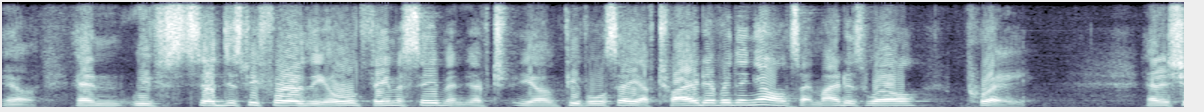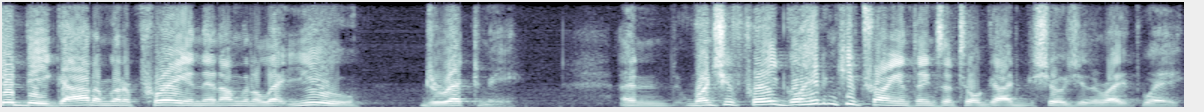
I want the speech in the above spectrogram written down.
You know, and we've said this before, the old famous statement, you know, people will say, I've tried everything else, I might as well pray. And it should be, God, I'm going to pray, and then I'm going to let you direct me. And once you've prayed, go ahead and keep trying things until God shows you the right way.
